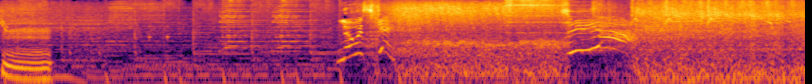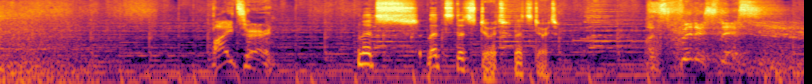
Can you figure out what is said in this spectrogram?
Hmm. No escape. Zia! My turn. Let's let's let's do it. Let's do it. Let's finish this.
